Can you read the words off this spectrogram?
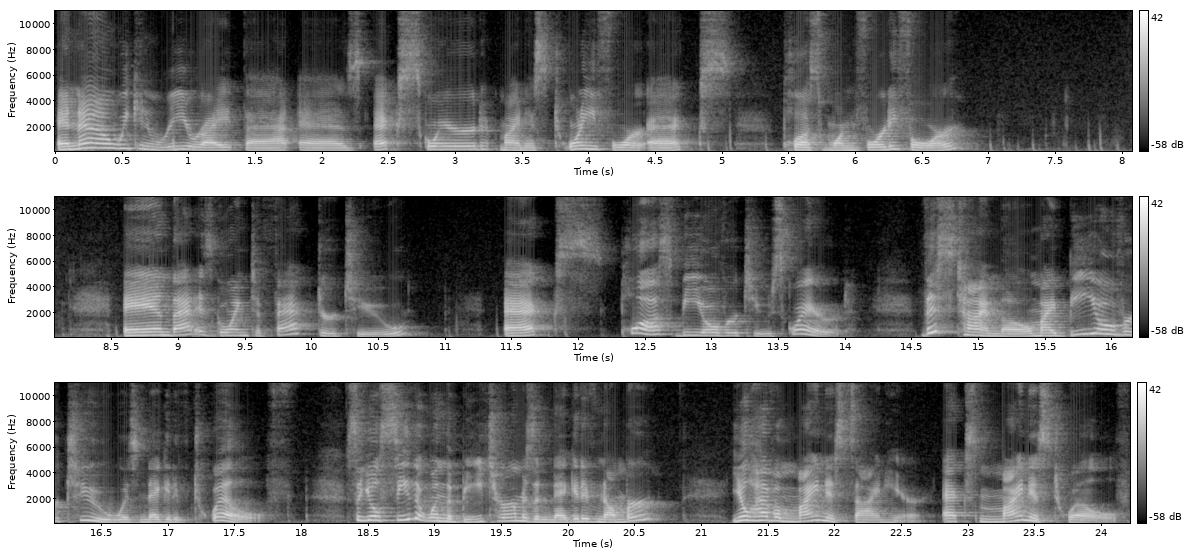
And now we can rewrite that as x squared minus 24x plus 144. And that is going to factor to x plus b over 2 squared. This time, though, my b over 2 was negative 12. So you'll see that when the b term is a negative number, you'll have a minus sign here, x minus 12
